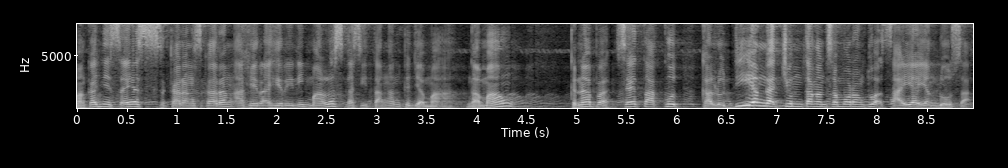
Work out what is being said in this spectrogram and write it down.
Makanya saya sekarang-sekarang akhir-akhir ini males ngasih tangan ke jamaah. Nggak mau. Kenapa? Saya takut kalau dia nggak cium tangan sama orang tua, saya yang dosa.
